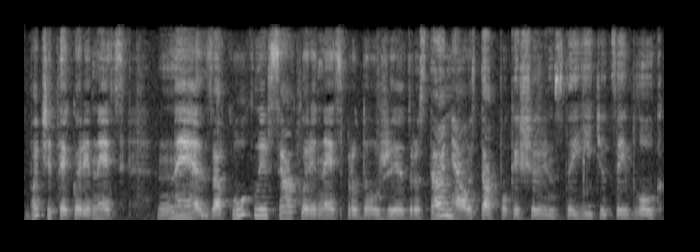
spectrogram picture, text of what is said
Бачите, корінець не закуклився, корінець продовжує зростання. Ось так поки що він стоїть, оцей блок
